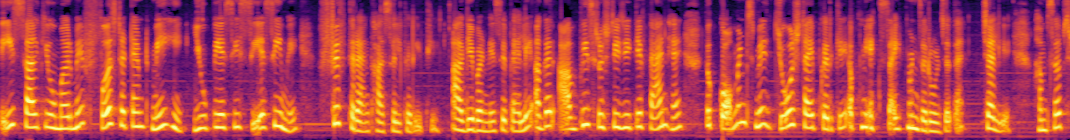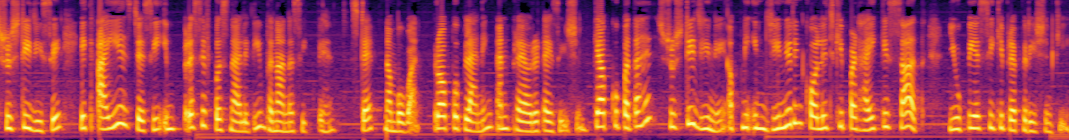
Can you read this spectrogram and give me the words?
23 साल की उम्र में फ़र्स्ट अटेम्प्ट में ही यूपीएससी सीएससी में फिफ्थ रैंक हासिल करी थी। आगे बढ़ने से पहले अगर आप भी सृष्टि जी के फ़ैन हैं तो कॉमेंट्स में जोश टाइप करके अपनी एक्साइटमेंट ज़रूर जताएँ। चलिए, हम सब सृष्टि जी से एक आईएएस जैसी इम्प्रेसिव पर्सनैलिटी बनाना सीखते हैं। Step number one proper planning and prioritisation क्या आपको पता है, सृष्टि जी ने अपनी इंजीनियरिंग कॉलेज की पढ़ाई के साथ यूपीएससी की प्रेपरेशन की।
